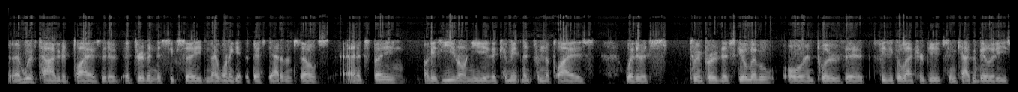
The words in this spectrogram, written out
and we've targeted players that are, are driven to succeed and they want to get the best out of themselves. And it's been, I guess, year on year, the commitment from the players, whether it's to improve their skill level or improve their physical attributes and capabilities.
